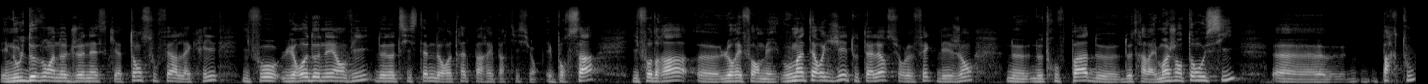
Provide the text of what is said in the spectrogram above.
et nous le devons à notre jeunesse qui a tant souffert de la crise, il faut lui redonner envie de notre système de retraite par répartition. Et pour ça, il faudra euh, le réformer. Vous m'interrogiez tout à l'heure sur le fait que des gens ne, trouvent pas de, travail. Moi j'entends aussi euh, partout,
